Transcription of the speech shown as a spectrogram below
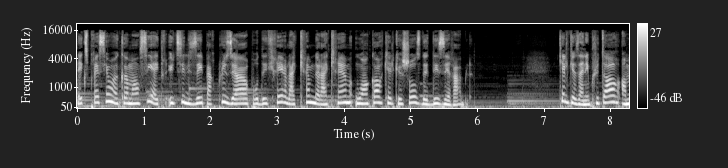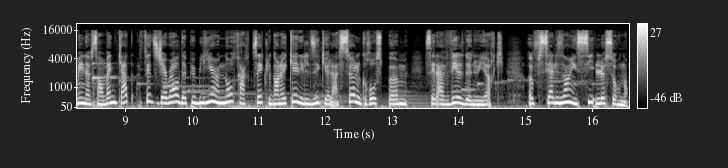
l'expression a commencé à être utilisée par plusieurs pour décrire la crème de la crème ou encore quelque chose de désirable. Quelques années plus tard, en 1924, Fitzgerald a publié un autre article dans lequel il dit que la seule grosse pomme, c'est la ville de New York, officialisant ainsi le surnom.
